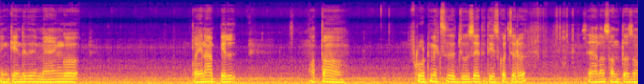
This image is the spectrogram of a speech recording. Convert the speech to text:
ఇంకేంటిది? మ్యాంగో. పైనాపిల్. మొత్తం ఫ్రూట్ మిక్స్ జ్యూస్ అయితే తీసుకొచ్చారు. చాలా సంతోషం.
